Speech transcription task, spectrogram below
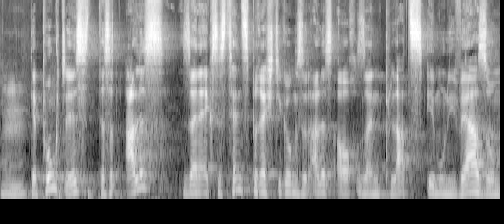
Mhm. Der Punkt ist, das hat alles seine Existenzberechtigung, es hat alles auch seinen Platz im Universum,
